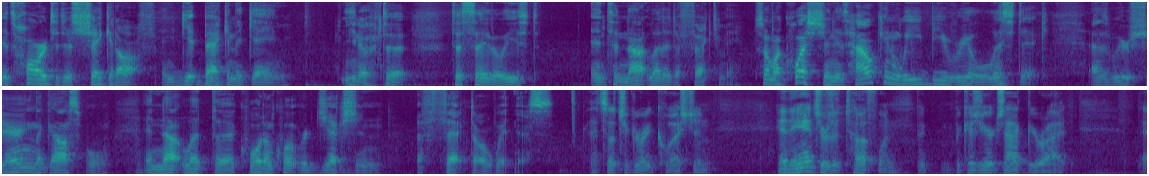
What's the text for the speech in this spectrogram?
it's hard to just shake it off and get back in the game, you know, to, to say the least, and to not let it affect me. So, my question is how can we be realistic as we're sharing the gospel and not let the quote unquote rejection affect our witness? That's such a great question. And the answer is a tough one because you're exactly right. Uh,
